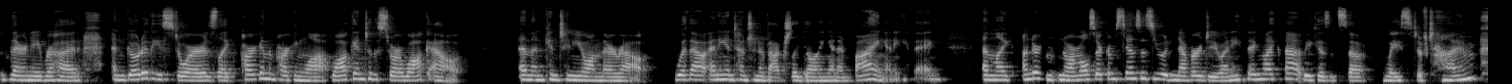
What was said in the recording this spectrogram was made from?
their neighborhood and go to these stores, like park in the parking lot, walk into the store, walk out, and then continue on their route without any intention of actually going in and buying anything. And like under normal circumstances, you would never do anything like that because it's a waste of time.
